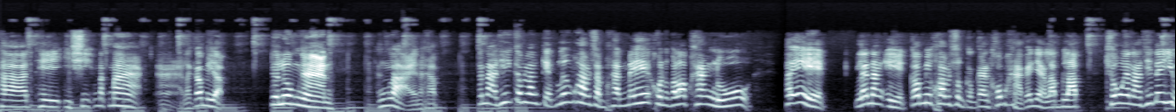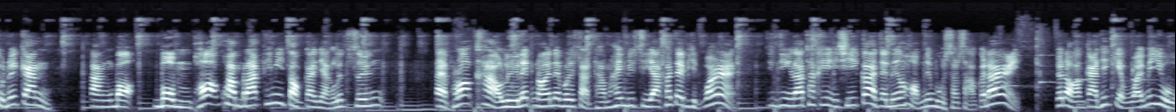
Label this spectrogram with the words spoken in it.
ทาเทอิชิมากๆอ่าแล้วก็มีแบบเพื่อร่วมงานทั้งหลายนะครับขณะที่กำลังเก็บเรื่องความสัมพันธ์ไม่ให้คนรอบข้างรู้พระเอกและนางเอกก็มีความสุขกับการคบหากันอย่างลับๆ ช่วงเวลาที่ได้อยู่ด้วยกัน ต่างเบาะบ่มเพราะความรักที่มีต่อกันอย่างลึกซึ้ง แต่เพราะข่าวลือเล็กน้อยในบริษัททำให้มิสยาเข้าใจผิดว่า จริง ๆ แล้วทาเคอิชิก็อาจจะเนื้อหอมในหมู่สาวๆก็ได้จนออกอาการที่เก็บไว้ไม่อยู่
